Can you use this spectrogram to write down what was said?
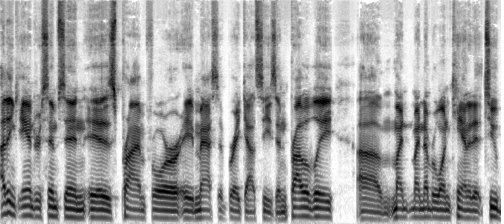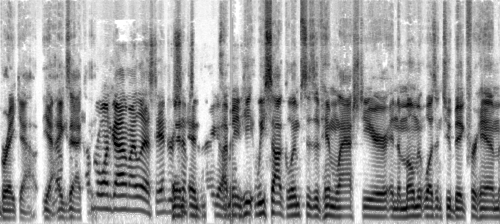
I think Andrew Simpson is prime for a massive breakout season. Probably um, my my number one candidate to break out. Yeah, Number- exactly. Number one guy on my list, Andrew And- Simpson. and, there you go. I mean, he we saw glimpses of him last year, and the moment wasn't too big for him.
